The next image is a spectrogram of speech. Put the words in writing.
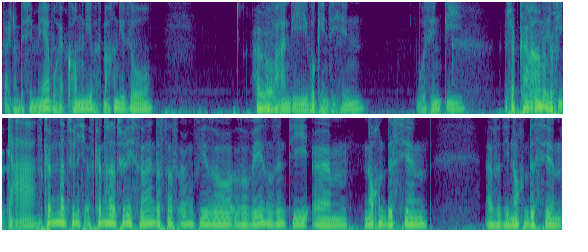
Vielleicht noch ein bisschen mehr. Woher kommen die? Was machen die so? Wo Also, waren die? Wo gehen sie hin? Wo sind die? ich habe keine Warum Ahnung. sind Das, die da? es, könnte natürlich, es könnte natürlich sein, dass das irgendwie so, so Wesen sind, die ähm, noch ein bisschen, also die noch ein bisschen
